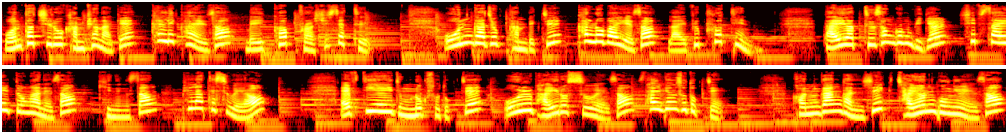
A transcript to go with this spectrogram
원터치로 간편하게 클리카에서 메이크업 브러쉬 세트. 온 가족 단백질 칼로바이에서 라이프 프로틴. 다이어트 성공 비결 14일 동안에서 기능성 필라테스 웨어. FDA 등록 소독제 올 바이러스에서 살균 소독제. 건강 간식 자연 공유에서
